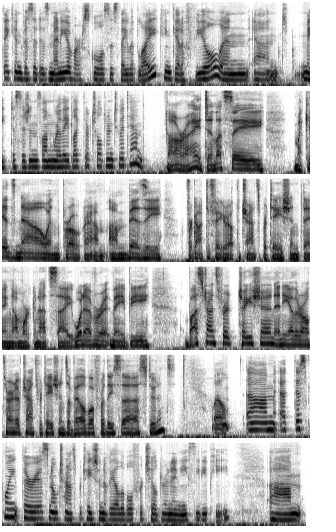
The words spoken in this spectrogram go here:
They can visit as many of our schools as they would like and get a feel and, and make decisions on where they'd like their children to attend. All right. And let's say my kid's now in the program. I'm busy, forgot to figure out the transportation thing. I'm working at site, whatever it may be. Bus transportation, any other alternative transportations available for these uh, students? Well, um, at this point, there is no transportation available for children in ECDP. Um,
